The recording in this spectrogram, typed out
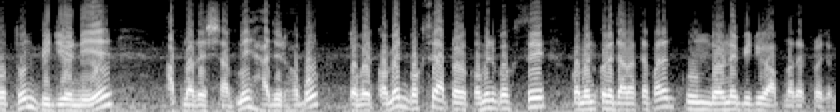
নতুন ভিডিও নিয়ে আপনাদের সামনে হাজির হব। তবে কমেন্ট বক্সে আপনারা কমেন্ট বক্সে কমেন্ট করে জানাতে পারেন কোন ধরনের ভিডিও আপনাদের প্রয়োজন।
